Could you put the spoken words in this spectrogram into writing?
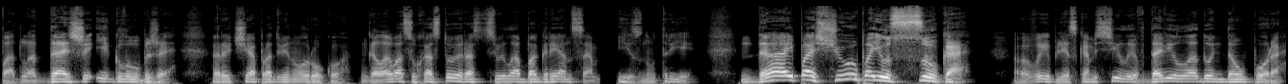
падла, дальше и глубже. Рыча продвинул руку. Голова сухостой расцвела багрянцем изнутри. «Дай пощупаю, сука!» Выплеском силы вдавил ладонь до упора.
